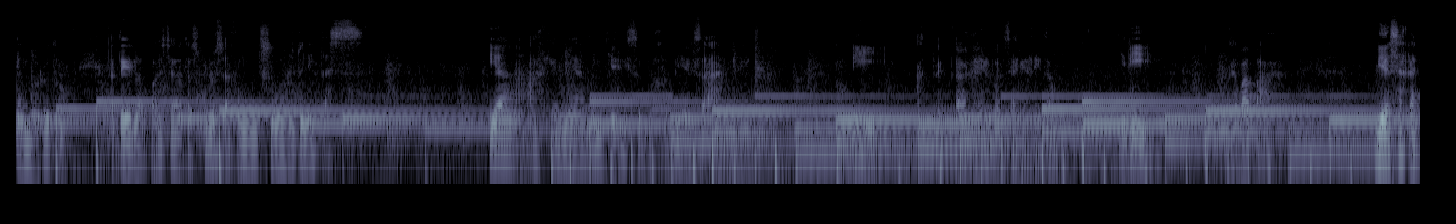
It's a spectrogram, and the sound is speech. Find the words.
yang baru tuh ketika dilakukan secara terus menerus akan membentuk sebuah rutinitas yang akhirnya menjadi sebuah kebiasaan di kehidupan sehari-hari kamu. Jadi nggak apa-apa. Biasakan.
